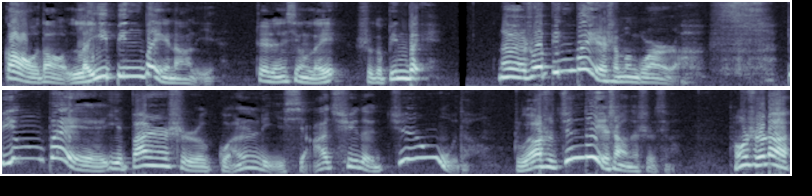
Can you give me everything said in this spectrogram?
告到雷兵备那里。这人姓雷，是个兵备。那位说兵备什么官儿啊？兵备一般是管理辖区的军务的。主要是军队上的事情，同时呢，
